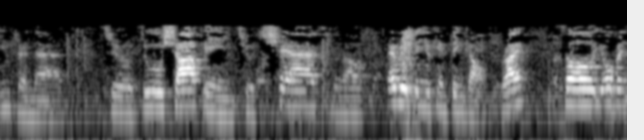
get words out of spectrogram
internet, to do shopping, to chat, you know, everything you can think of, right? So you often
